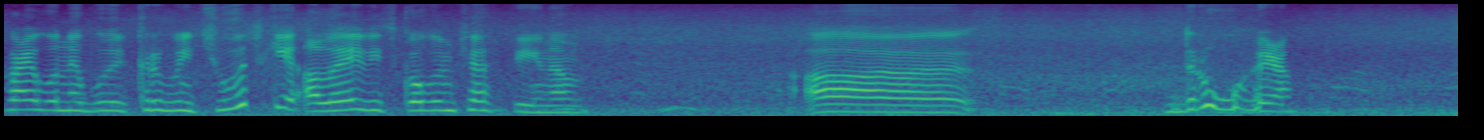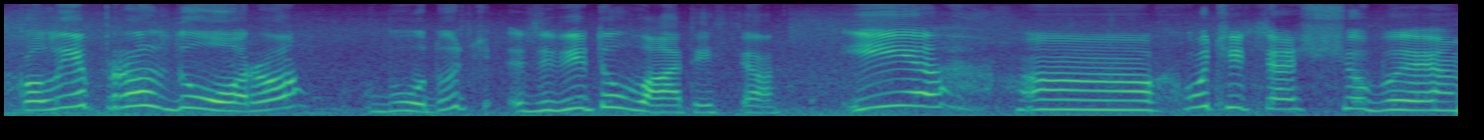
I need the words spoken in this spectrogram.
хай вони будуть кременчуцькі, але військовим частинам. А, друге, коли прозоро будуть звітуватися. І е, хочеться, щоб е,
